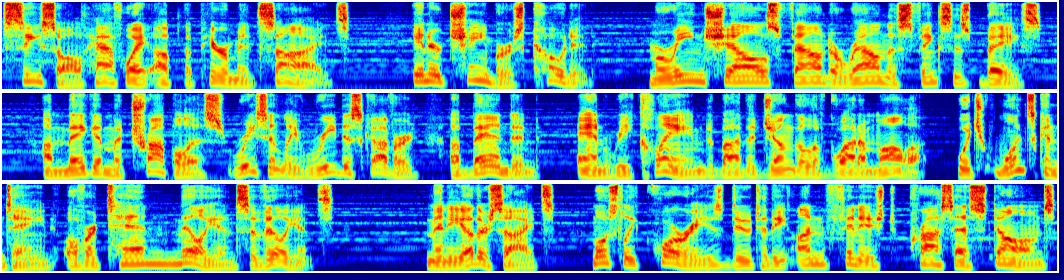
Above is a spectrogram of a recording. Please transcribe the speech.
sea salt halfway up the pyramid sides, inner chambers coated, marine shells found around the Sphinx's base, a mega metropolis recently rediscovered, abandoned, and reclaimed by the jungle of Guatemala, which once contained over 10 million civilians. Many other sites, mostly quarries due to the unfinished processed stones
